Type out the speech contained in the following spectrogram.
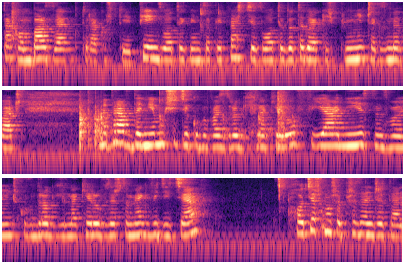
taką bazę, która kosztuje 5 zł, więc za 15 zł, do tego jakiś pilniczek, zmywacz. Naprawdę nie musicie kupować drogich lakierów. Ja nie jestem zwolenniczką drogich lakierów, zresztą jak widzicie, Chociaż muszę przyznać, że ten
